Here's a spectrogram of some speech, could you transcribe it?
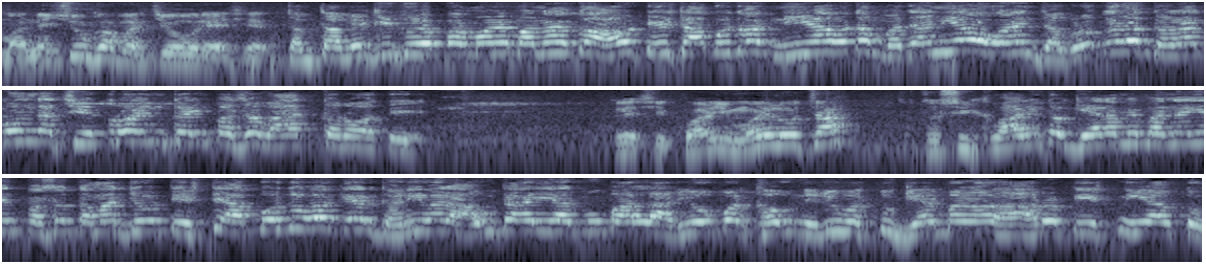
મને શું ખબર ચેવો રહે છે તમ તમે કીધું એ પ્રમાણે બનાવે તો આવો ટેસ્ટ આપો તો નહીં આવો તો મજા નહીં આવો. હોય ને ઝઘડો કરો ઘણા ગોંગા છેતરો એમ કઈ પાસે વાત કરો હતી એટલે શીખવાડ્યું મય લોચા તો શીખવાડી તો ઘેર અમે બનાવીએ પછી તમારે જેવો ટેસ્ટે આપવો તો ઘેર. ઘણી વાર આવું થાય યાર હું બાર લારીઓ પર ખાઉં ને વસ્તુ ઘેર બનાવ સારો ટેસ્ટ નહીં આવતો.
